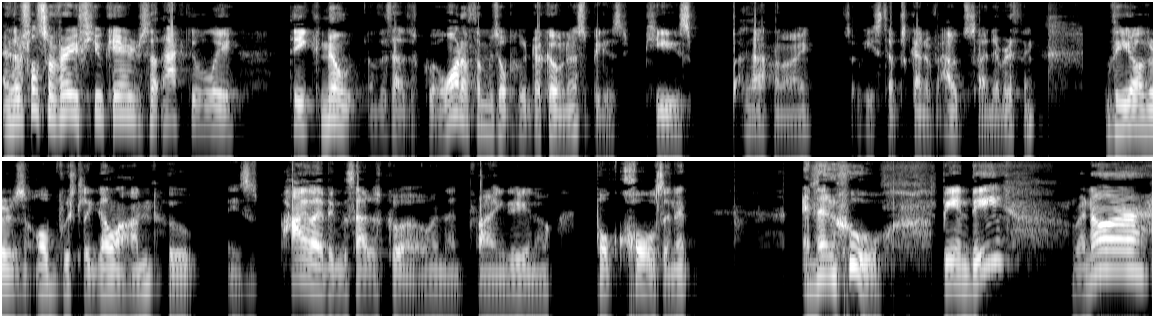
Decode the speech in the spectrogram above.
And there's also very few characters that actively take note of the status quo. One of them is obviously Draconus, because he's Azathanai, so he steps kind of outside everything. The other is obviously Gallan, who is highlighting the status quo and then trying to, you know, poke holes in it. And then who? B&D? Renarr?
